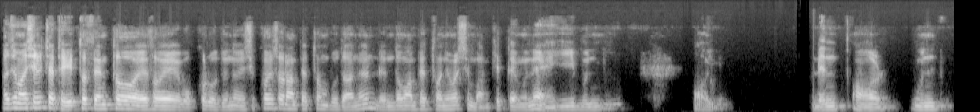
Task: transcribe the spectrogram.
하지만 실제 데이터 센터에서의 워크로드는 시퀀셜한 패턴보다는 랜덤한 패턴이 훨씬 많기 때문에 이 문, 어, 랜, 어, 문,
